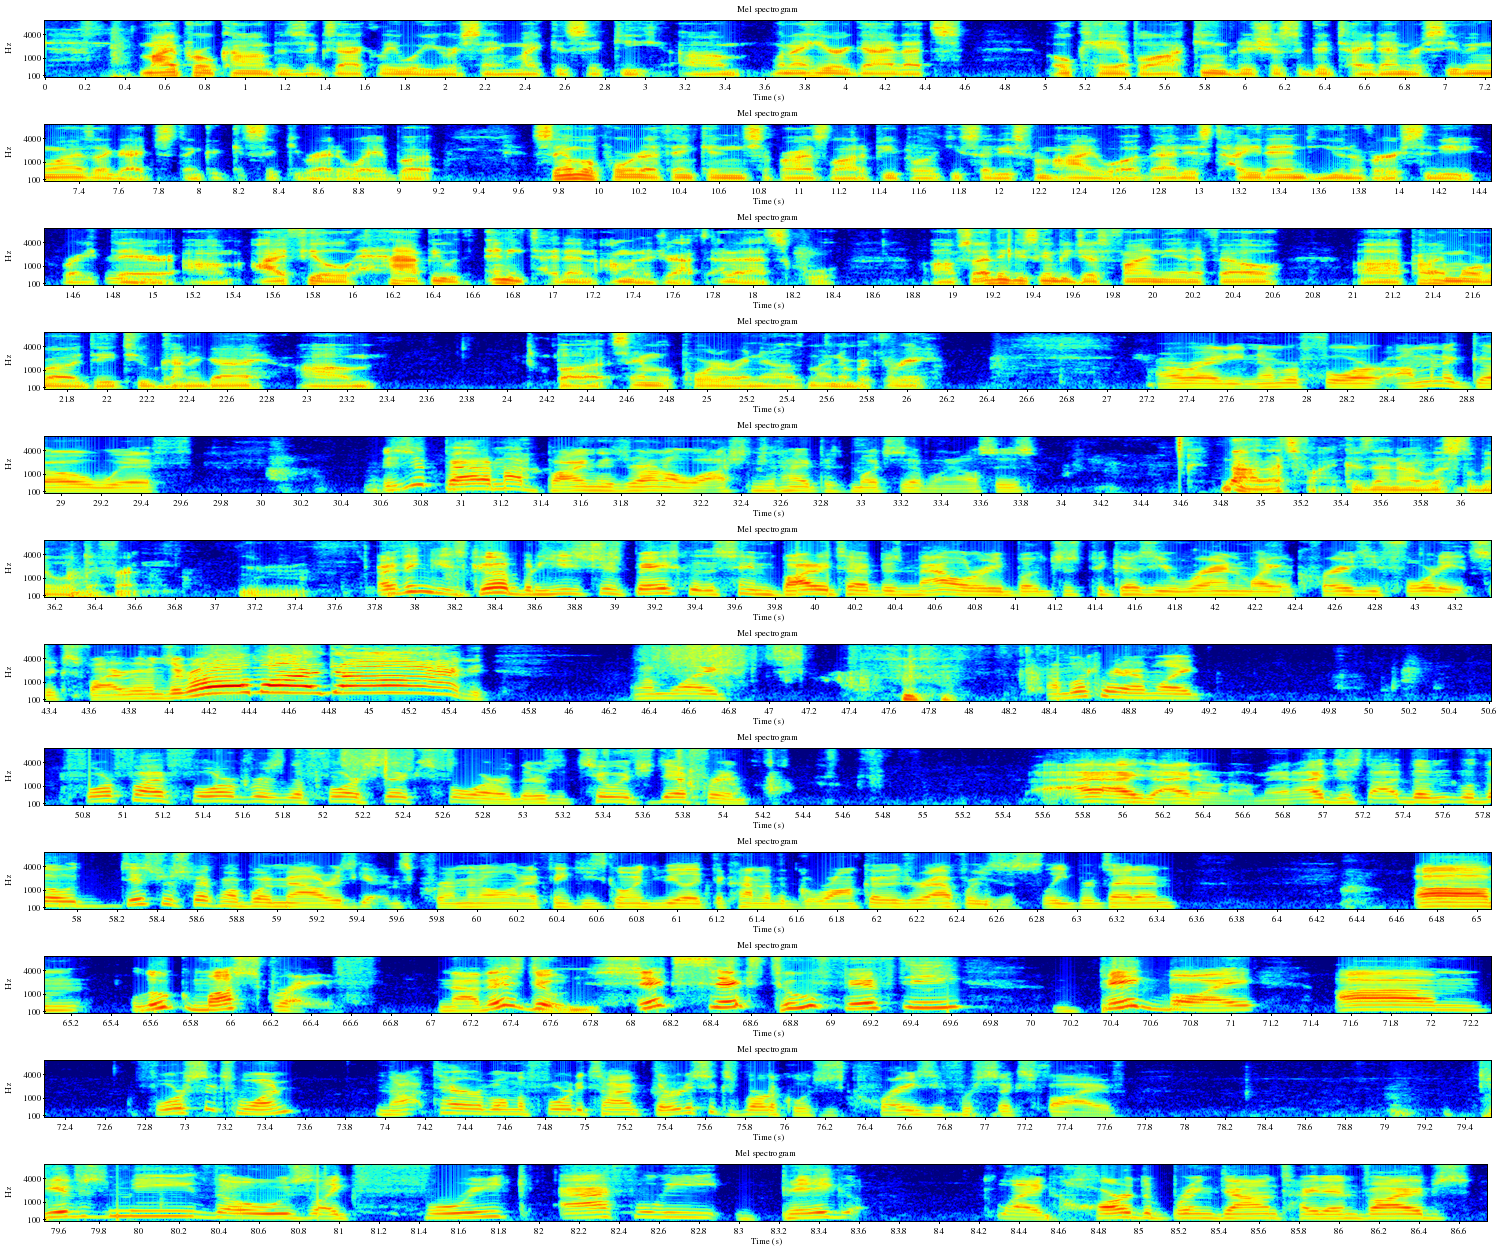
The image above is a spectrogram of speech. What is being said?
My pro comp is exactly what you were saying, Mike Gesicki. Um, when I hear a guy that's okay at blocking, but it's just a good tight end receiving wise, like I just think of Gesicki right away. But Sam LaPorta, I think, can surprise a lot of people. Like you said, he's from Iowa. That is tight end university right mm-hmm. there. Mm-hmm. Um, I feel happy with any tight end I'm going to draft out of that school. Um, so I think he's going to be just fine in the NFL. Uh, probably more of a day two kind of guy. Um, but Sam LaPorta right now is my number three. All righty, number four. I'm gonna go with. Is it bad I'm not buying the Darnell Washington hype as much as everyone else is? No, that's fine because then our list will be a little different. Mm. I think he's good, but he's just basically the same body type as Mallory, but just because he ran like a crazy 40 at six five, everyone's like, oh my God. And I'm like, I'm looking at him like, four five four versus the four six four. There's a two inch difference. I, I, I don't know, man. I just I, the though disrespect my boy Mallory's getting is criminal, and I think he's going to be like the kind of the Gronk of the draft where he's a sleeper tight end. Um, Luke Musgrave. Now this dude, mm-hmm. six six two fifty, big boy. Um, four six one, not terrible in the forty time, thirty six vertical, which is crazy for six five gives me those like freak athlete, big, like hard to bring down tight end vibes.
